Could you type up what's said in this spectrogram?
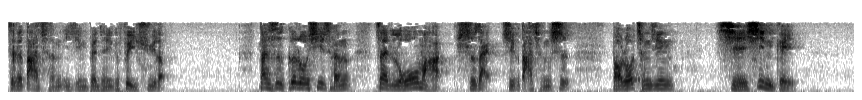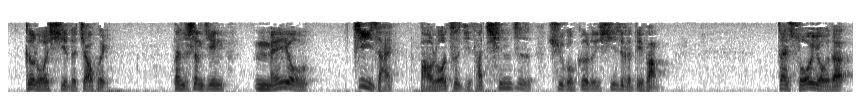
这个大城已经变成一个废墟了。但是哥罗西城在罗马时代是一个大城市。保罗曾经写信给哥罗西的教会，但是圣经没有记载保罗自己他亲自去过哥罗西这个地方。在所有的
